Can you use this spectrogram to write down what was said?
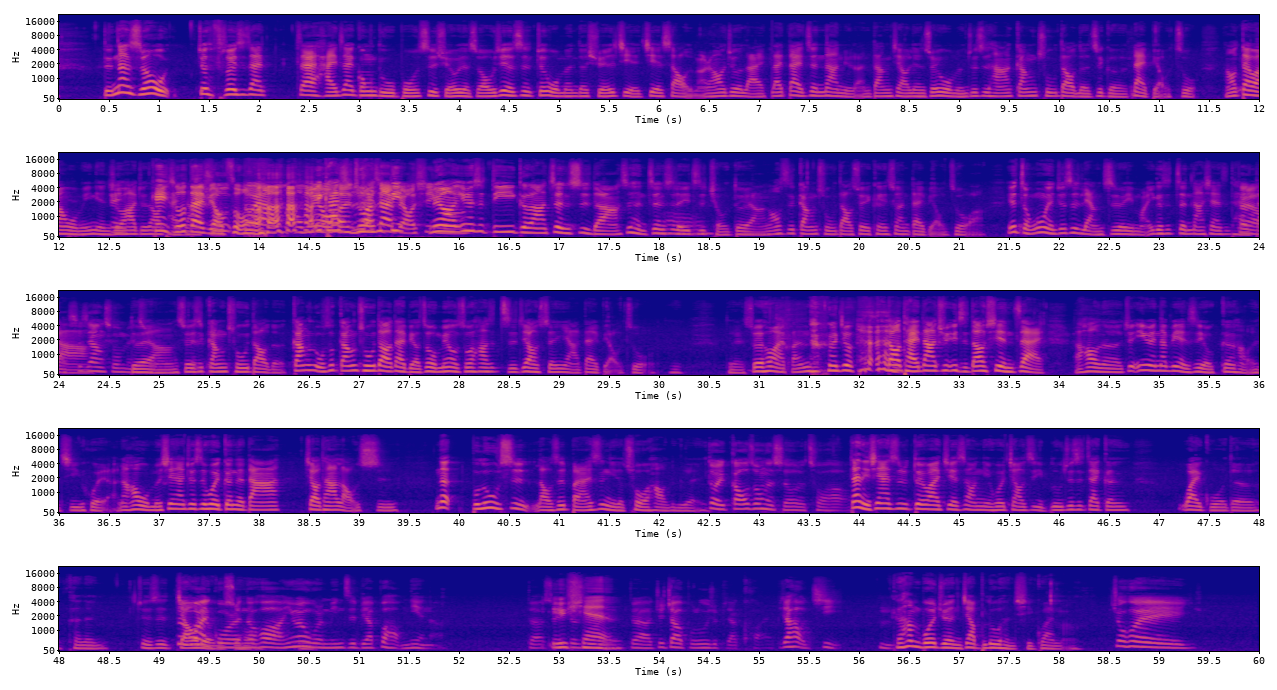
对，那时候我就所以是在在还在攻读博士学位的时候，我记得是就我们的学姐介绍的嘛，然后就来来带正大女篮当教练，所以我们就是她刚出道的这个代表作，然后带完我们一年之后，哎他就到可以说代表作对啊，我们 一开始出来是第代表性没有啊，因为是第一个啊，正式的啊，是很正式的一支哦球队啊，然后是刚出道，所以可以算代表作啊。因为总共也就是两支而已嘛，一个是正大，现在是台大、啊，是这样说没错。对啊，所以是刚出道的，刚我说刚出道代表作，我没有说他是执教生涯代表作。嗯，对，所以后来反正他就到台大去，一直到现在。然后呢，就因为那边也是有更好的机会啊。然后我们现在就是会跟着大家叫他老师。那 blue 是老师，本来是你的绰号，对不对？对高中的时候的绰号。但你现在是不是对外介绍，你也会叫自己 blue，就是在跟外国的可能就是对交流外国人的，话，因为我的名字比较不好念啊，对啊，所以就对啊，就叫 blue 就比较快，比较好记，嗯可他们不会觉得你叫 blue 很奇怪吗？就会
